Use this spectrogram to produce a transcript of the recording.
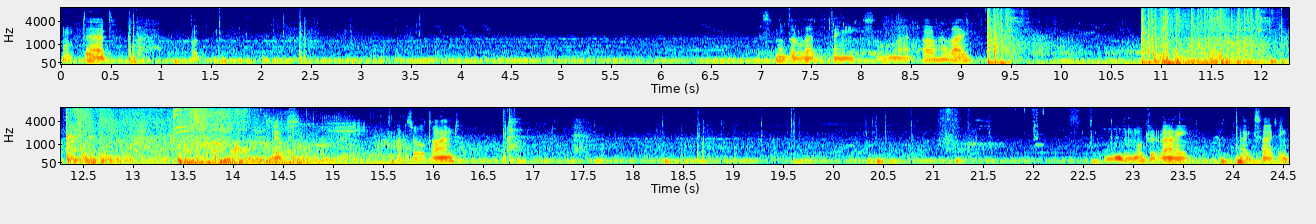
Not dead. But There's another red thing somewhere. Oh, hello. Oops. That was well timed. Hmm, moderate value. How exciting.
